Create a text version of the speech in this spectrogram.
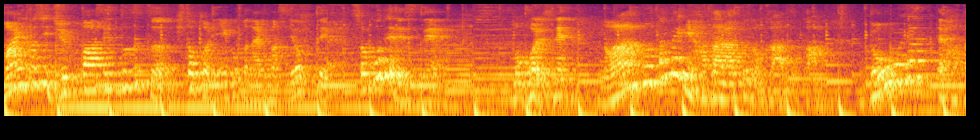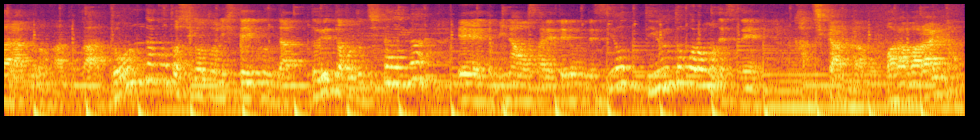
毎年10%ずつ人取りにくくなりますよって。そこでですねもうこれですね何のために働くのかとかどうやって働くのかとかどんなことを仕事にしていくんだといったこと自体が、えーと見直されてるんですよっていうところもですね価値観がもうバラバラになって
